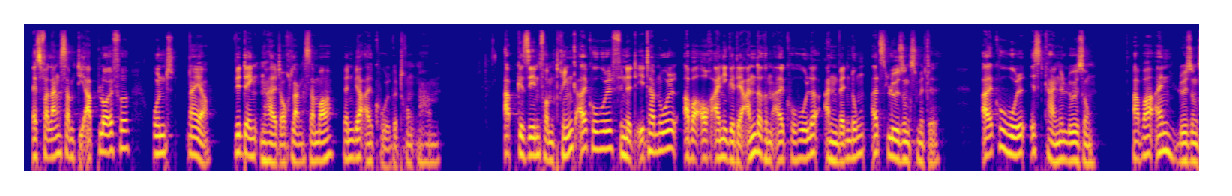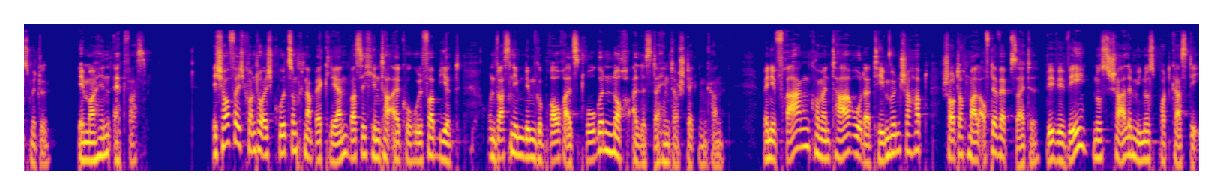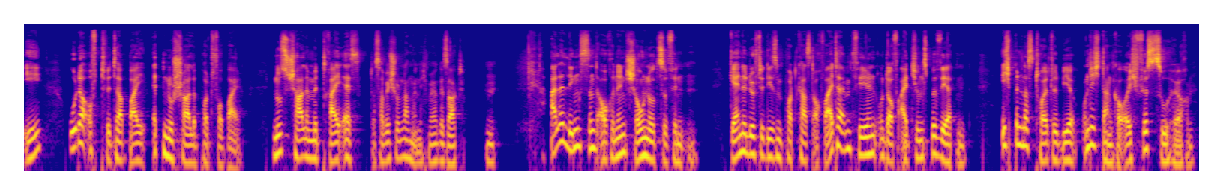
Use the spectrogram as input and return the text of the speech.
Es verlangsamt die Abläufe und, naja, wir denken halt auch langsamer, wenn wir Alkohol getrunken haben. Abgesehen vom Trinkalkohol findet Ethanol, aber auch einige der anderen Alkohole Anwendung als Lösungsmittel. Alkohol ist keine Lösung, aber ein Lösungsmittel. Immerhin etwas. Ich hoffe, ich konnte euch kurz und knapp erklären, was sich hinter Alkohol verbirgt und was neben dem Gebrauch als Droge noch alles dahinter stecken kann. Wenn ihr Fragen, Kommentare oder Themenwünsche habt, schaut doch mal auf der Webseite www.nussschale-podcast.de oder auf Twitter bei @nussschalepod vorbei. Nussschale mit 3S, das habe ich schon lange nicht mehr gesagt. Hm. Alle Links sind auch in den Shownotes zu finden. Gerne dürft ihr diesen Podcast auch weiterempfehlen und auf iTunes bewerten. Ich bin das Teutelbier und ich danke euch fürs Zuhören.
